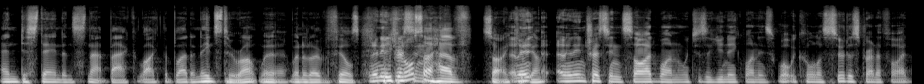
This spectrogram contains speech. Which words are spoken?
and distend and snap back like the bladder needs to, right? When, it, when it overfills. An But you can also have, sorry, going. an- and an interesting side one, which is a unique one, is what we call a pseudostratified.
